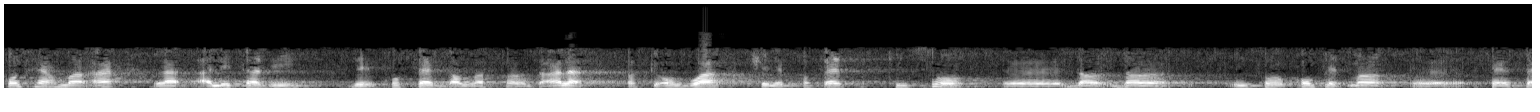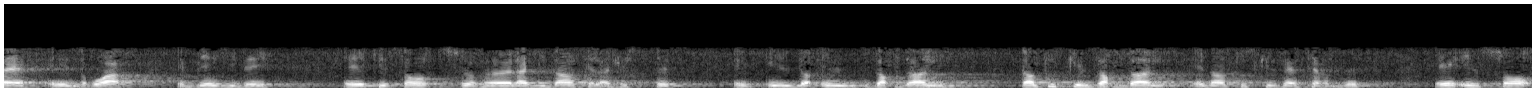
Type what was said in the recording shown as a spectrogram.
contrairement à, l'état des, des prophètes d'Allah parce qu'on voit chez les prophètes qu'ils sont euh, dans, ils sont complètement euh, sincères et droits et bien guidés. Et qu'ils sont sur euh, la guidance et la justice. Et ils, ils ordonnent dans tout ce qu'ils ordonnent et dans tout ce qu'ils interdisent. Et ils sont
